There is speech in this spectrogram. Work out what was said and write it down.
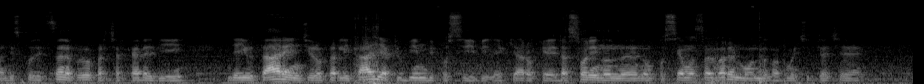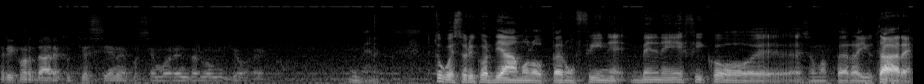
a disposizione proprio per cercare di, di aiutare in giro per l'Italia più bimbi possibili. È chiaro che da soli non, non possiamo salvare il mondo, ma come ci piace ricordare, tutti assieme possiamo renderlo migliore. Ecco. Bene. Tutto questo ricordiamolo per un fine benefico, eh, insomma, per aiutare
